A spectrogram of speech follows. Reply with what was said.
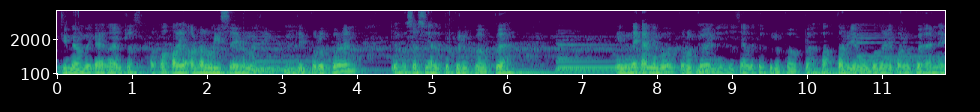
dinamika itu kan terus apa kayak ono lise ngono sih Hmm. Perubahan. Apa sosial itu berubah-ubah. Ini kan nih perubahan Hmm. sosial itu berubah-ubah. Faktor yang mempengaruhi perubahannya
